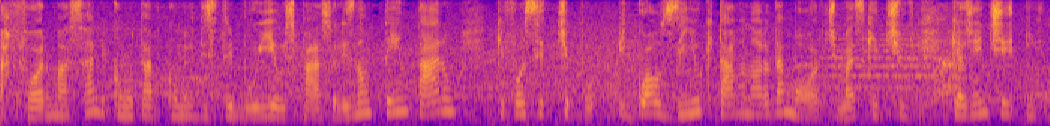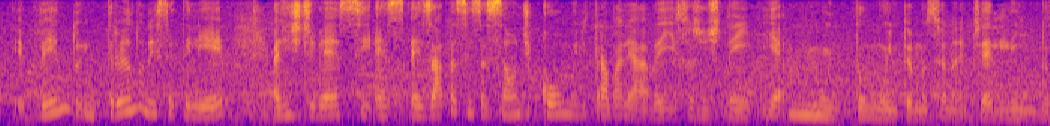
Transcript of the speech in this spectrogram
a forma, sabe como tá, como ele distribuía o espaço. Eles não tentaram que fosse tipo igualzinho que estava na hora da morte, mas que que a gente vendo, entrando nesse ateliê, a gente tivesse essa exata sensação de como ele trabalhava. E isso a gente tem e é muito, muito emocionante, é lindo.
